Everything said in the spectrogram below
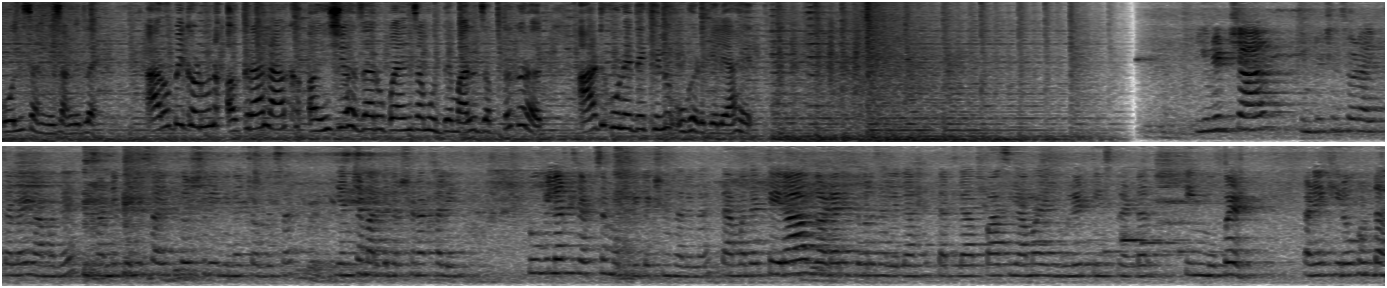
पोलिसांनी सांगितलंय. आरोपीकडून अकरा लाख ऐंशी हजार रुपयांचा मुद्देमाल जप्त करत आठ गुन्हे देखील उघड केले आहेत. युनिट चार पिंपरी चिंचवड आयुक्तालय यामध्ये मान्य पोलीस आयुक्त श्री विनय चौबे सर यांच्या मार्गदर्शनाखाली टू व्हीलर थेफ्टचं मोठं डिटेक्शन झालेलं आहे. त्यामध्ये तेरा गाड्या रिकवर झालेल्या आहेत. त्यातल्या पाच यामा एक बुलेट तीन स्प्लेंडर तीन मोपेड आणि एक हिरो होंडा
